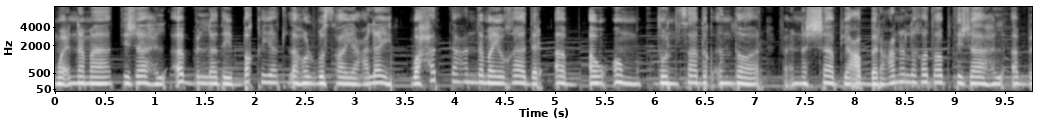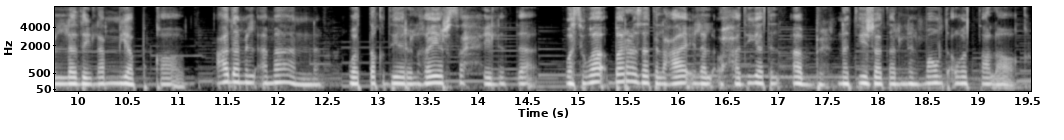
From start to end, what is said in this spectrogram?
وإنما تجاه الأب الذي بقيت له الوصاية عليه. وحتى عندما يغادر أب أو أم دون سابق إنذار فإن الشاب يعبر عن الغضب تجاه الأب الذي لم يبقى. عدم الأمان والتقدير الغير صحي للذات. وسواء برزت العائلة الأحادية الأب نتيجة للموت أو الطلاق.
